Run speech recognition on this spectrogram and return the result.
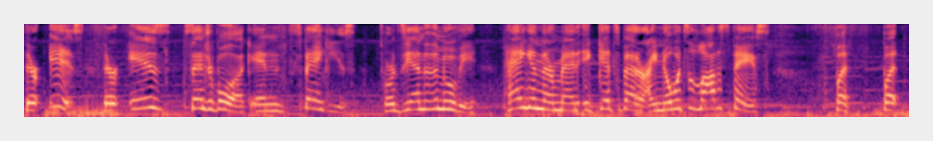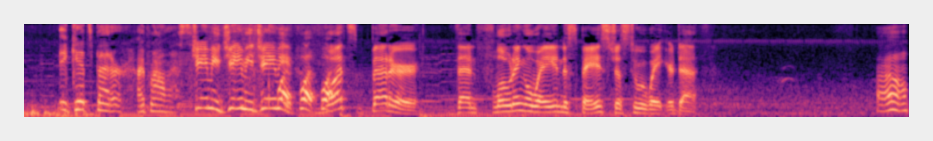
There is, there is Sandra Bullock in Spankies towards the end of the movie. Hang in there, men. It gets better. I know it's a lot of space, but but it gets better. I promise. Jamie, Jamie, Jamie. What, what, what? What's better than floating away into space just to await your death? Oh,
